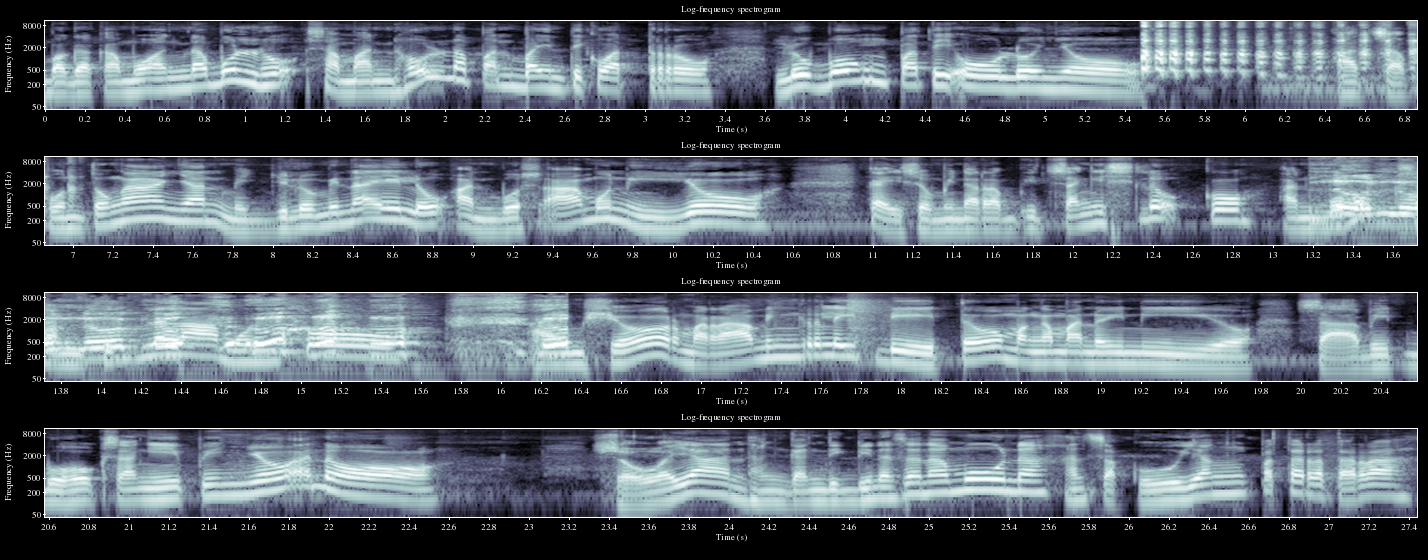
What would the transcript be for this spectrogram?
baga kamo ang nabulho sa manhole na pan 24. Lubong pati ulo nyo. At sa punto nga niyan, medyo luminailo ang bus amo niyo. Kay suminarabit sang islo ko, ang No, buhok no, sang no, no. ko. I'm sure maraming relate dito mga manoy niyo. Sabit buhok sa ngipin nyo, ano? So ayan, hanggang digdi na sana muna ang sa kuyang patara-tara.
